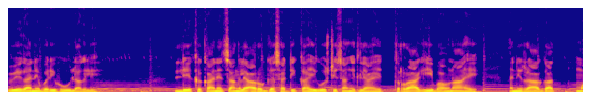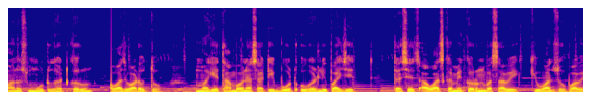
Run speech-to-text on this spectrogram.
वेगाने बरी होऊ लागली. लेखकाने चांगल्या आरोग्यासाठी काही गोष्टी सांगितल्या आहेत. राग ही भावना आहे आणि रागात माणूस मूठ घट करून आवाज वाढवतो. मग हे थांबवण्यासाठी बोट उघडली पाहिजेत. तसेच आवाज कमी करून बसावे किंवा झोपावे.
